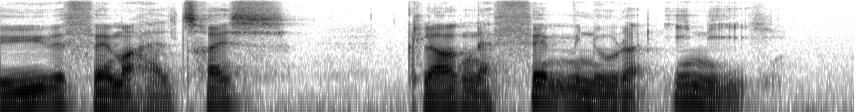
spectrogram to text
20.55. Klokken er 5 minutter i 9.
